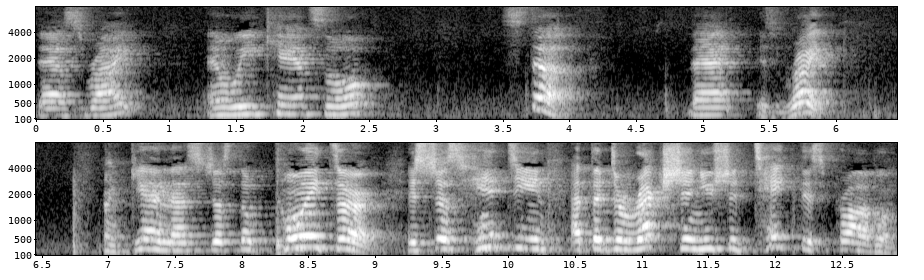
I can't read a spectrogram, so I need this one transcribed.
That's right. And we cancel stuff. That is right. Again, that's just a pointer. It's just hinting at the direction you should take this problem.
